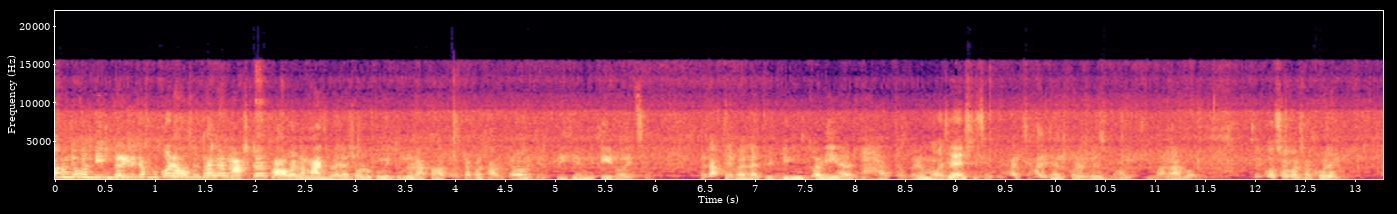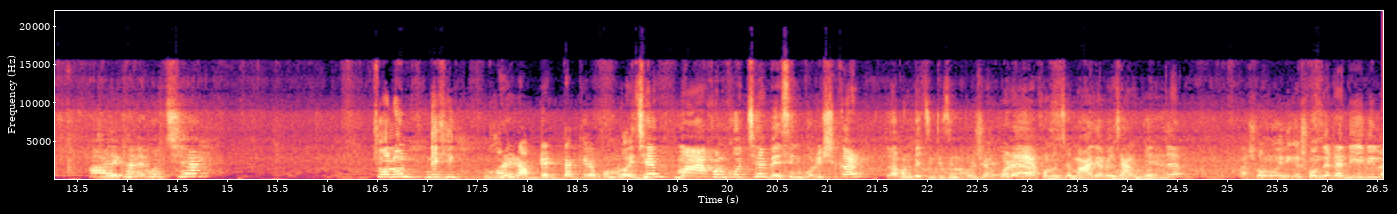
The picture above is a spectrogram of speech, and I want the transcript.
এখন যখন ডিম কারিটা যখন করা হচ্ছে, তাহলে আর মাছটা আর খাওয়া হবে না, মাছ ভাজা ওরকমই তুলে রাখা হবে। তারপর কালকে আবার হচ্ছে ফ্রিজে এমনিতেই রয়েছে। তো রাতের বেলাতে ডিম কারি আর ভাত তারপরে মজা এসে যাবে। আর ঝাল ঝাল করে বেশ বানাবো তো কষা কষা করে। আর এখানে হচ্ছে, চলুন দেখি ঘরের আপডেটটা কীরকম রয়েছে। মা এখন করছে বেসিন পরিষ্কার, তো এখন বেসিন টেসিন পরিষ্কার করে এখন হচ্ছে মা যাবে চান করতে। আর সোনু ওইদিকে সন্ধ্যাটা দিয়ে দিল,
